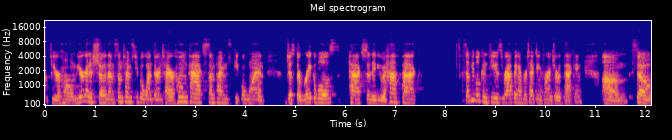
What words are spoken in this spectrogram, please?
out to your home you're going to show them. Sometimes people want their entire home packed. Sometimes people want just their breakables packed so they do a half pack. Some people confuse wrapping and protecting furniture with packing. Um, so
